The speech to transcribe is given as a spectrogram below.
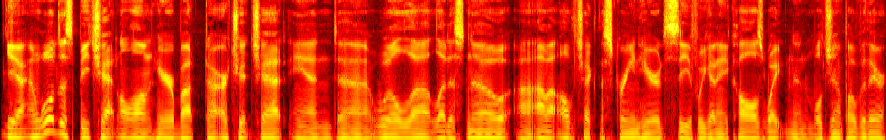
Yeah, and we'll just be chatting along here about our chit chat, and uh, we'll uh, let us know. Uh, I'll, check the screen here to see if we got any calls waiting, and we'll jump over there.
